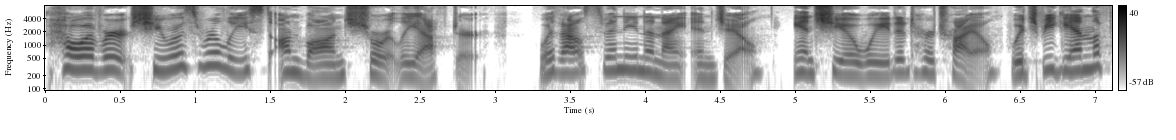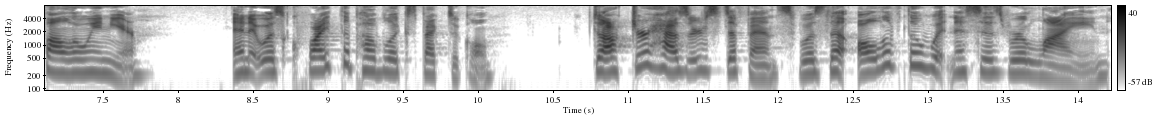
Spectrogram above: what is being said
However, she was released on bond shortly after without spending a night in jail, and she awaited her trial, which began the following year. And it was quite the public spectacle. Dr. Hazard's defense was that all of the witnesses were lying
